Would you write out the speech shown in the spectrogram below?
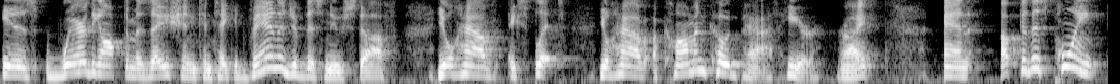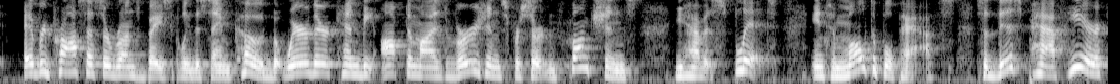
is where the optimization can take advantage of this new stuff, you'll have a split. You'll have a common code path here, right? And up to this point, every processor runs basically the same code, but where there can be optimized versions for certain functions, you have it split into multiple paths. So this path here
